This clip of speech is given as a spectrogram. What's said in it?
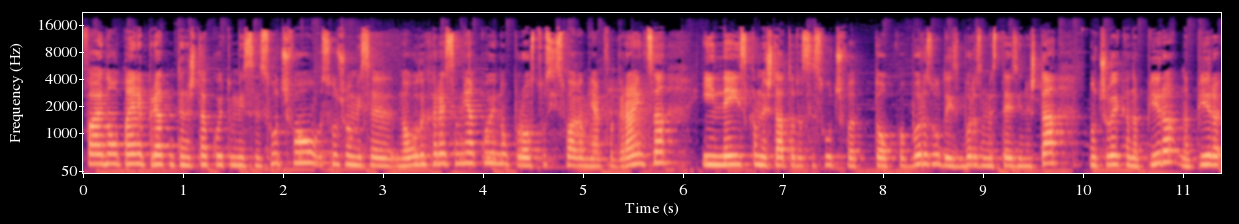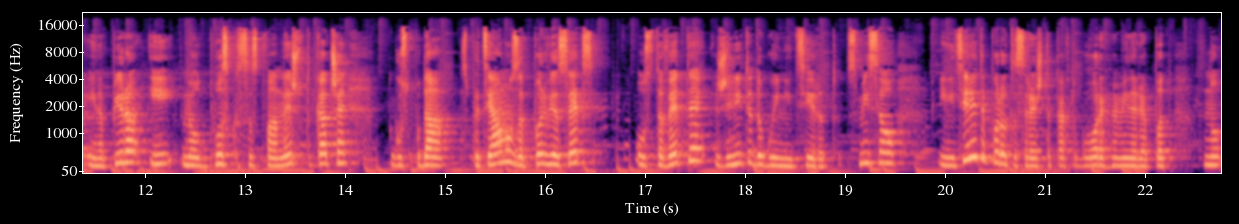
Това е едно от най-неприятните неща, които ми се е случвало. Случва ми се много да харесам някой, но просто си слагам някаква граница и не искам нещата да се случват толкова бързо, да избързваме с тези неща, но човека напира, напира и напира и ме отблъска с това нещо. Така че, господа, специално за първия секс, оставете жените да го инициират. В смисъл, инициирайте първата среща, както говорихме миналия път, но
